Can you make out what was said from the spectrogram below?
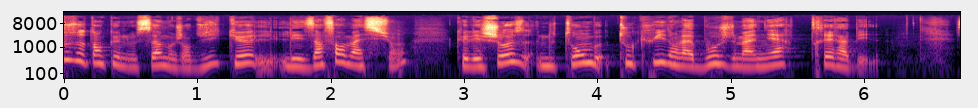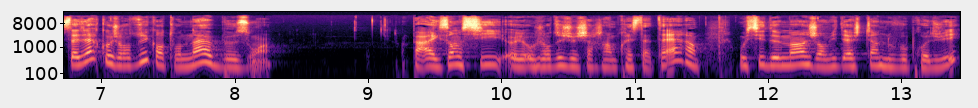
tout autant que nous sommes aujourd'hui, que les informations, que les choses nous tombent tout cuit dans la bouche de manière très rapide. C'est-à-dire qu'aujourd'hui, quand on a besoin, par exemple, si euh, aujourd'hui je cherche un prestataire, ou si demain j'ai envie d'acheter un nouveau produit,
